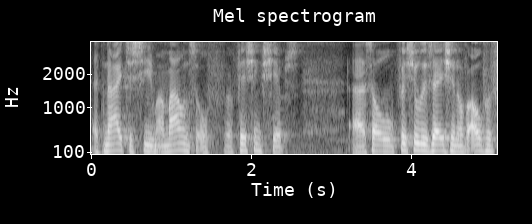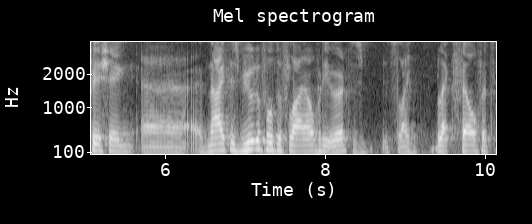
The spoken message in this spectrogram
At night you see amounts of uh, fishing ships. Uh, so visualization of overfishing. Uh, at night it's beautiful to fly over the earth. It's, it's like black velvet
